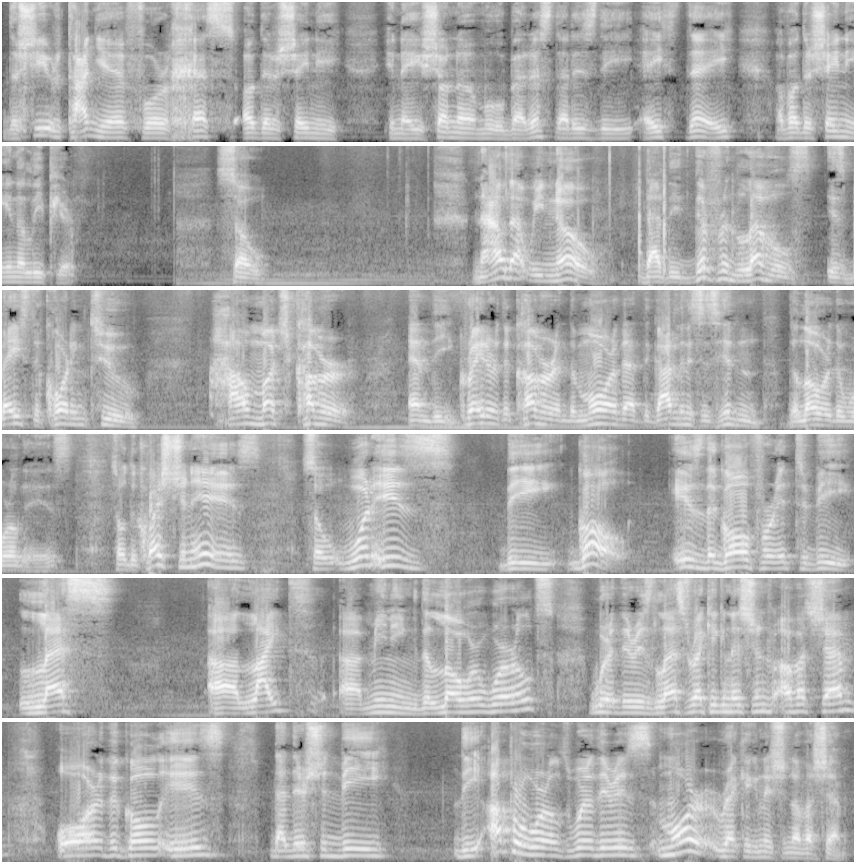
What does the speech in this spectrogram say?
the Shir Tanya for Ches Oder Sheni in a Shana Mu'uberes, that is the eighth day of Oder Sheni in a leap year. So, now that we know that the different levels is based according to how much cover and the greater the cover and the more that the godliness is hidden, the lower the world is. So the question is so, what is the goal? Is the goal for it to be less uh, light, uh, meaning the lower worlds, where there is less recognition of Hashem, or the goal is that there should be the upper worlds where there is more recognition of Hashem?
